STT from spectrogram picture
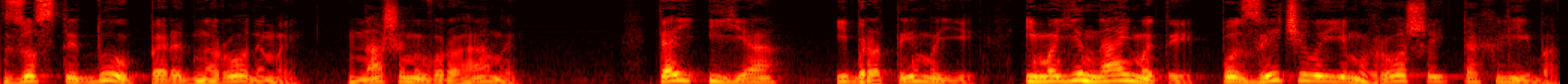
зо стиду перед народами, нашими ворогами? Та й і я, і брати мої, і мої наймити позичили їм грошей та хліба.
